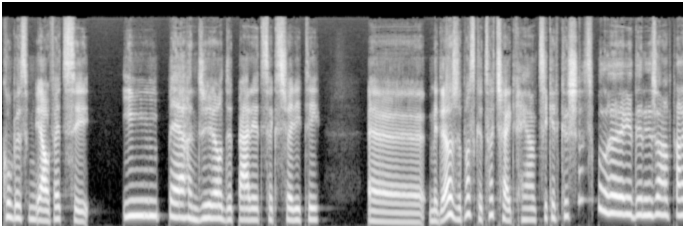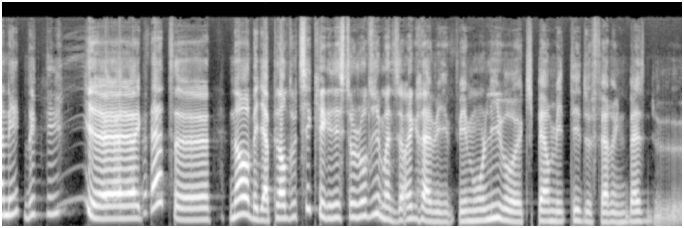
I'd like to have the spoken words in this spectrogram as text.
Complètement. Et en fait, c'est hyper dur de parler de sexualité. Euh, mais d'ailleurs, je pense que toi, tu as créé un petit quelque chose pour euh, aider les gens à parler. Oui, euh, euh, non, mais il y a plein d'outils qui existent aujourd'hui. Moi, c'est vrai que j'avais fait mon livre qui permettait de faire une base de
